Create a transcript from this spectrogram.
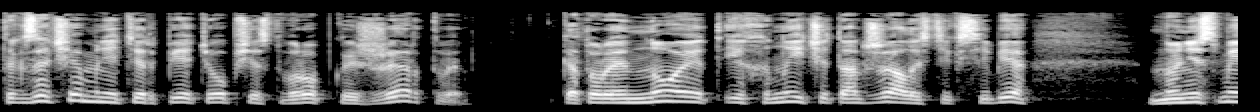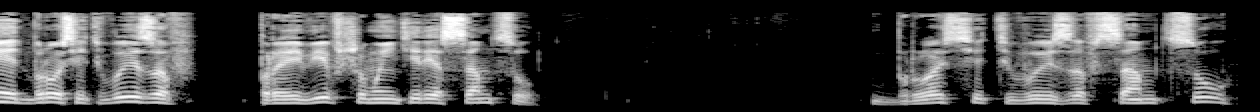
Так зачем мне терпеть общество робкой жертвы, которая ноет и хнычет от жалости к себе, но не смеет бросить вызов проявившему интерес самцу. «Бросить вызов самцу?»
